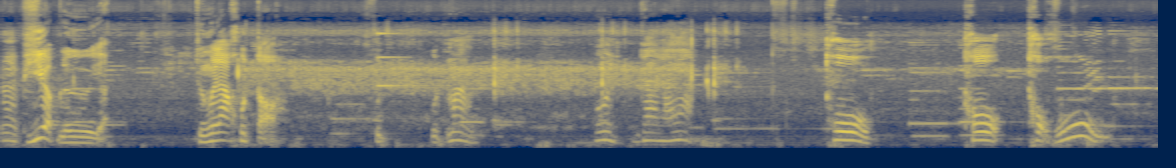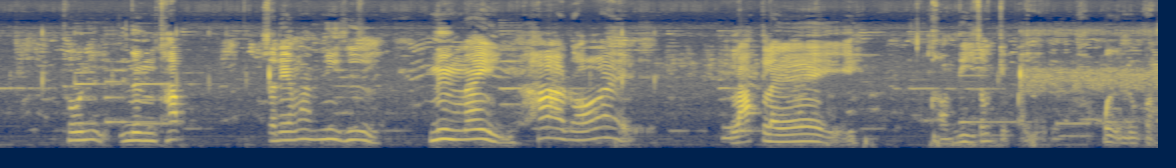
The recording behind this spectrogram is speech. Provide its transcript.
น่าเพียบเลยอะ ถึงเวลาขุดต่อ ขุด ขุดมั่ง โอ้ยได้อะไรอะ โท โท โทหูโทนี่หนึ่งทับ แสดงว่านี่คือหนึ่งในห้าร้อยล็อกเลย ของดีต้องเก็บไปเปิดดูก่อน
